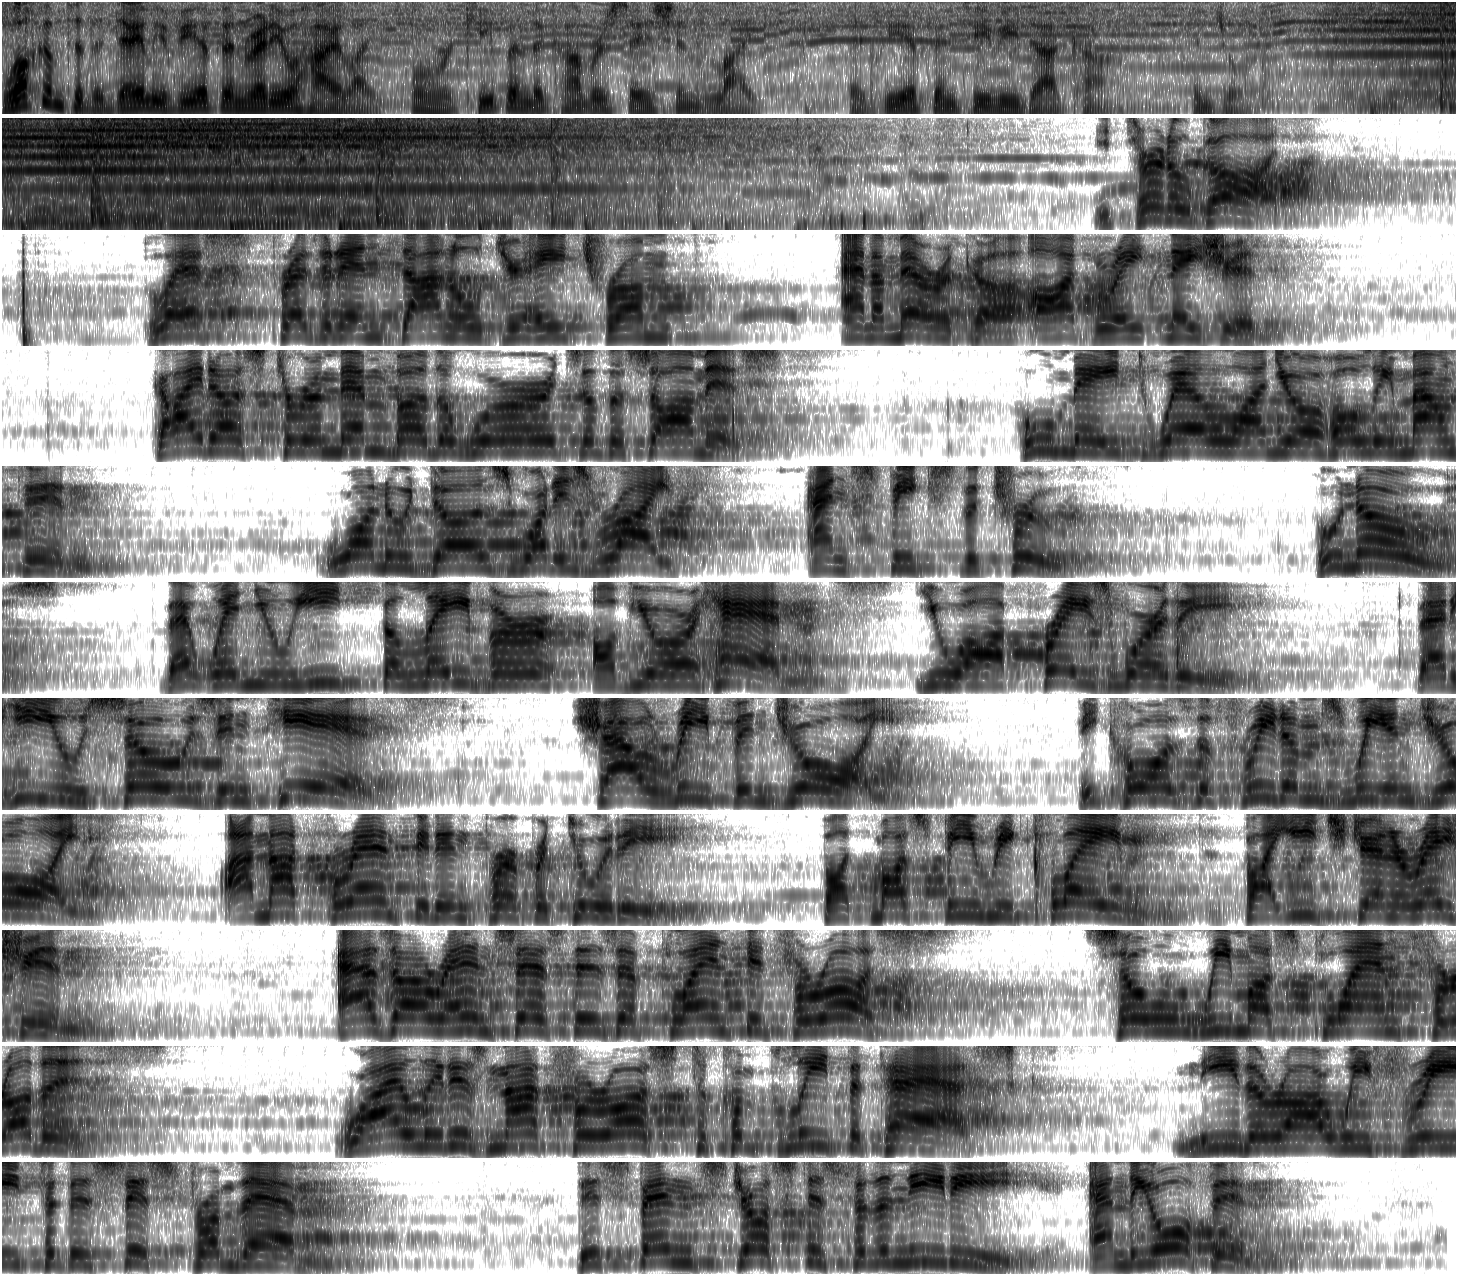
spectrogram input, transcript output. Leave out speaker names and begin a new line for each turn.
Welcome to the daily VFN Radio highlights, where we're keeping the conversation light at VFNTV.com. Enjoy.
Eternal God, bless President Donald J. Trump and America, our great nation. Guide us to remember the words of the psalmist who may dwell on your holy mountain, one who does what is right and speaks the truth, who knows that when you eat the labor of your hands, you are praiseworthy, that he who sows in tears shall reap in joy, because the freedoms we enjoy are not granted in perpetuity, but must be reclaimed by each generation. As our ancestors have planted for us, so we must plant for others while it is not for us to complete the task, neither are we free to desist from them. Dispense justice for the needy and the orphan,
